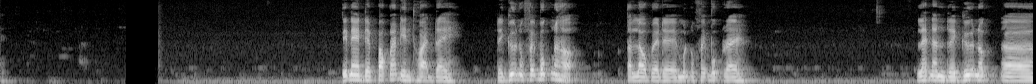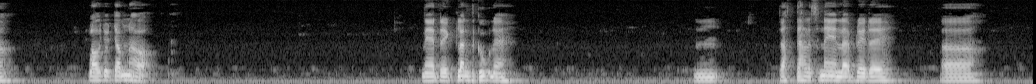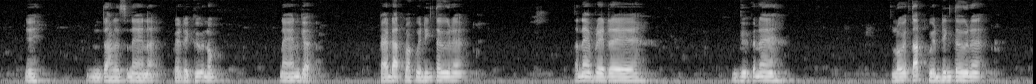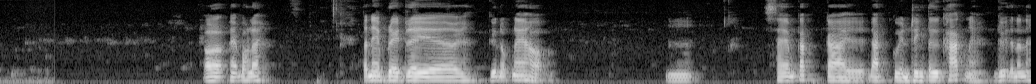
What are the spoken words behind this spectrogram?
Thế này để bọc ra điện thoại rẻ để gửi nó Facebook nữa họ. Tần lâu về để một nó Facebook rẻ lên năn để gửi nó ờ, uh, lâu cho chấm nữa họ. Nè để lăng từ cụ nè dah dah le sene le brede uh eh dah le sene là brede cứ nó này anh cả. Cài đặt vào quyền định tư nữa ta này brede gửi cái này. Lối tắt quyền định tư nữa ờ này, bỏ lên ta này brede ờ, cứ nó này họ. Ừ. xem các cài đặt quyền riêng tư khác nè, gửi tới nó nè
